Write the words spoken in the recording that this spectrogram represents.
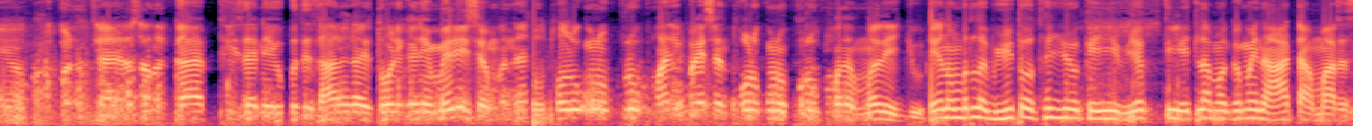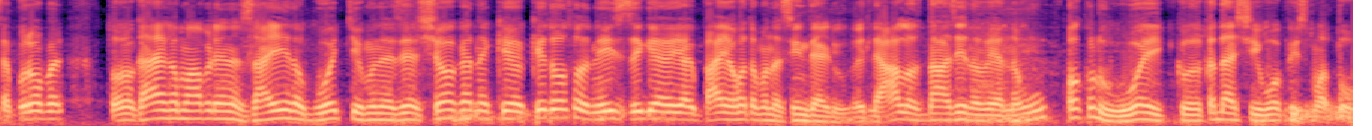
એ ખબર છે આ ગાયબ થઈ જાય ને એવી બધી જાણકારી થોડી ઘણી મળી છે મને. તો થોડું ઘણું પ્રૂફ મારી પાસે થોડું ઘણું પ્રૂફ મને મળી ગયું. એનો મતલબ એ તો થઈ ગયો કે એ વ્યક્તિ એટલામાં ગમે ને આટા મારે છે બરોબર? તો ગાયકમાં આપણે એને જઈએ તો ગોચી મને જે શોખ એને કીધો હતો ને એ જગ્યાએ ભાઈ હતો મને સિંધાડ્યું. એટલે હાલો ના જઈને હવે એને હું પકડું. હોય કદાચ ઓફિસમાં તો.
